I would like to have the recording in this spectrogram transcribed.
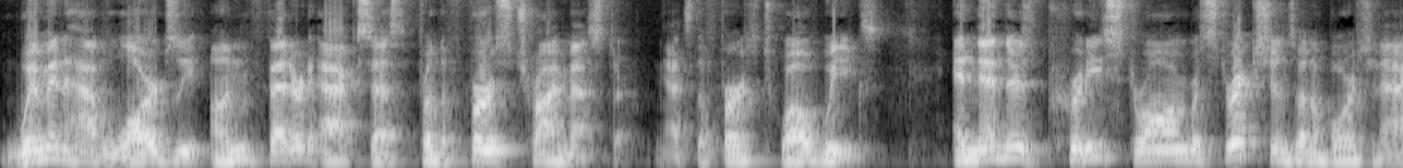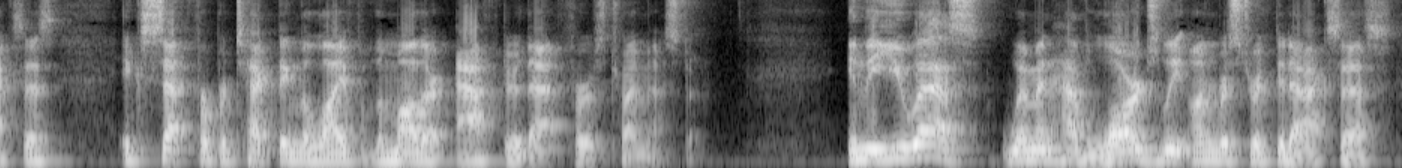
Women have largely unfettered access for the first trimester. That's the first 12 weeks and then there's pretty strong restrictions on abortion access, except for protecting the life of the mother after that first trimester. In the US, women have largely unrestricted access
